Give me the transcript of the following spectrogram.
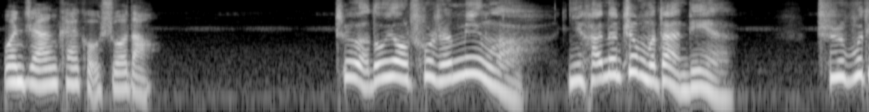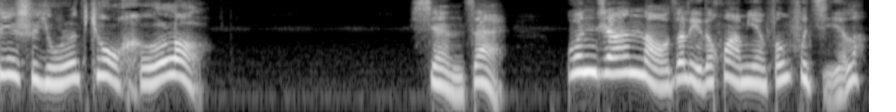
温志安开口说道：“这都要出人命了，你还能这么淡定？指不定是有人跳河了。”现在，温志安脑子里的画面丰富极了，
